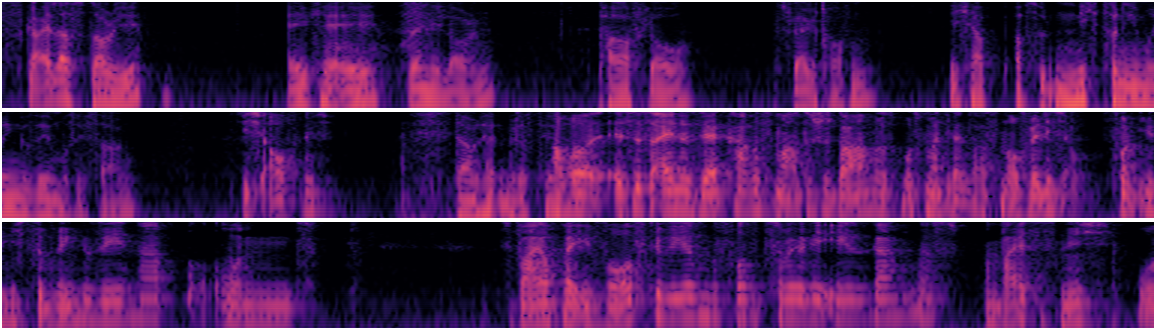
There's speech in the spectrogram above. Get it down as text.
Skylar Story, aka oh. Brandy Lauren. Paraflow ist schwer getroffen. Ich habe absolut nichts von ihm im Ring gesehen, muss ich sagen. Ich auch nicht. Damit hätten wir das Thema. Aber es ist eine sehr charismatische Dame, das muss man ihr lassen, auch wenn ich von ihr nichts im Ring gesehen habe. Und sie war ja auch bei Evolve gewesen, bevor sie zur WWE gegangen ist. Man weiß es nicht, wo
